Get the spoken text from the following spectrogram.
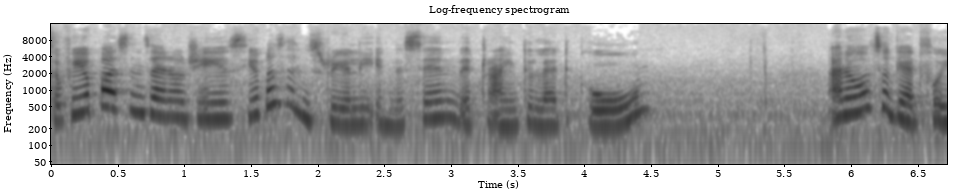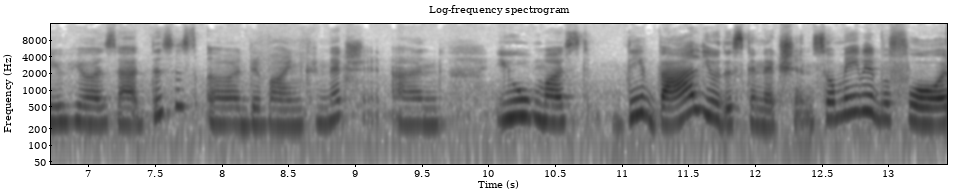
so for your person's energies your person is really innocent they're trying to let go and I also get for you here is that this is a divine connection and you must they value this connection. So maybe before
